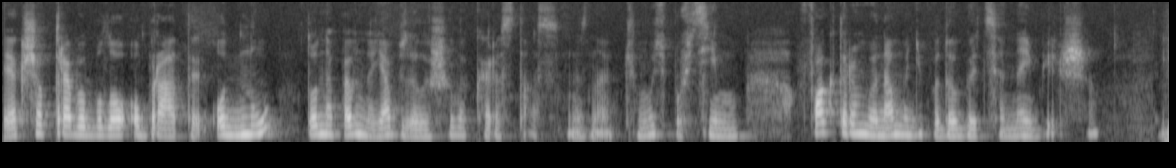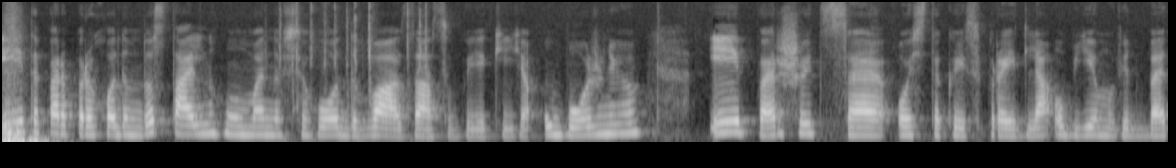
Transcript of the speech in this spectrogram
Якщо б треба було обрати одну, то напевно я б залишила Керастас. Не знаю, чомусь по всім факторам вона мені подобається найбільше. І тепер переходимо до стайлінгу. У мене всього два засоби, які я обожнюю. І перший це ось такий спрей для об'єму від Bad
